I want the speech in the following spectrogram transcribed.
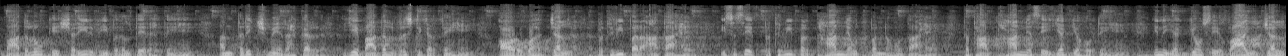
बादलों के शरीर भी बदलते रहते हैं। अंतरिक्ष में रहकर ये बादल वृष्टि करते हैं और वह जल पृथ्वी पर आता है। इससे पृथ्वी पर धान्य उत्पन्न होता है तथा धान्य से यज्ञ होते हैं। इन यज्ञों से वायु, जल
